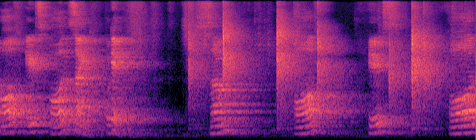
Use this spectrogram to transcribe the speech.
of its all sides. Okay. Sum of its all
